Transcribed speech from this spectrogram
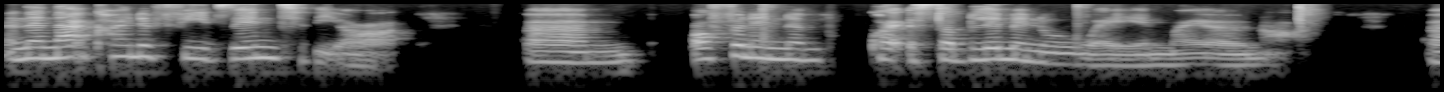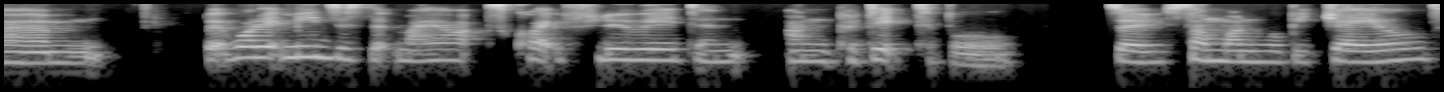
And then that kind of feeds into the art, um, often in a, quite a subliminal way in my own art. Um, but what it means is that my art's quite fluid and unpredictable. So someone will be jailed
